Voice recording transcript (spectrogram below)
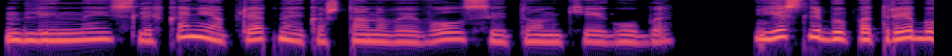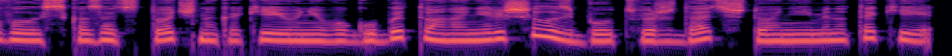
длинные, слегка неопрятные каштановые волосы и тонкие губы. Если бы потребовалось сказать точно, какие у него губы, то она не решилась бы утверждать, что они именно такие.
